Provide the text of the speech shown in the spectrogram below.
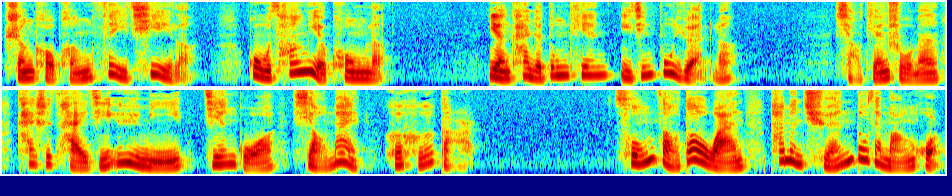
牲口棚废弃了，谷仓也空了，眼看着冬天已经不远了，小田鼠们开始采集玉米、坚果、小麦和禾杆儿。从早到晚，他们全都在忙活。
